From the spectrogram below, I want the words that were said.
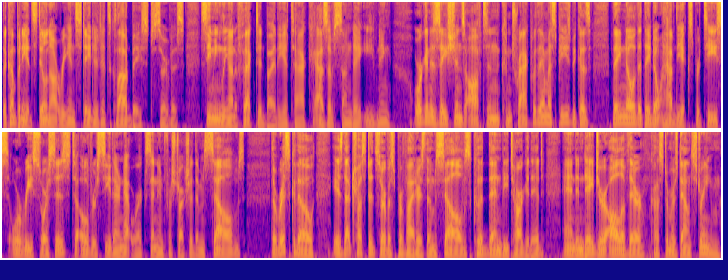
The company had still not reinstated its cloud based service, seemingly unaffected by the attack as of Sunday evening. Organizations often contract with MSPs because they know that they don't have the expertise or resources to oversee their networks and infrastructure themselves. The risk, though, is that trusted service providers themselves could then be targeted and endanger all of their customers downstream.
